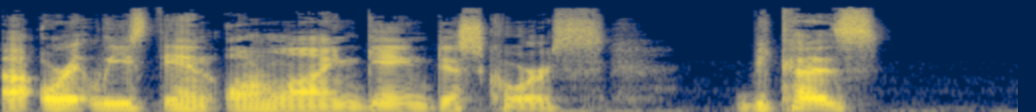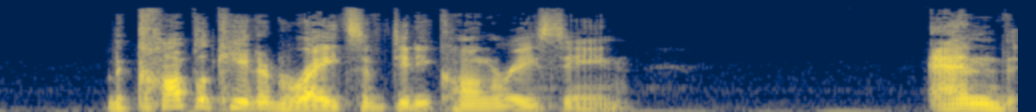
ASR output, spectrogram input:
uh, or at least in online game discourse, because the complicated rights of Diddy Kong Racing and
